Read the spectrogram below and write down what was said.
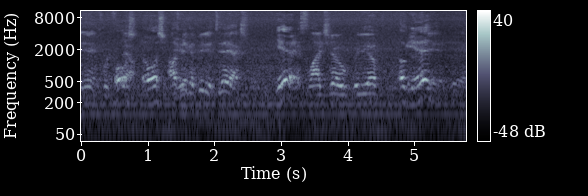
Yeah, Awesome, awesome, I was making a video today actually. Yeah. A slideshow video. Oh, yeah? Yeah, yeah.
